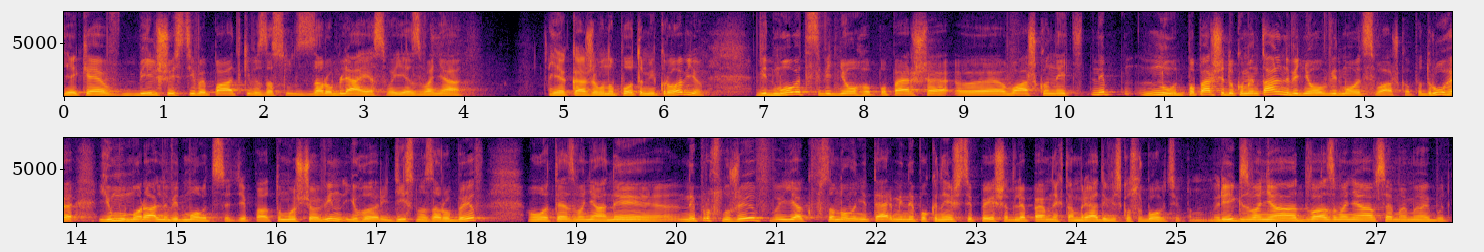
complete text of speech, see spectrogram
яке в більшості випадків заробляє своє звання, як каже воно потом і кров'ю. Відмовитися від нього, по-перше, е, важко не, не ну, по-перше, документально від нього відмовитися важко. По-друге, йому морально відмовитися, типа, тому що він його дійсно заробив, о, те звання, не, не прослужив як встановлені терміни по книжці пише для певних там рядів військовослужбовців. Там рік звання, два звання, все має- бути.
